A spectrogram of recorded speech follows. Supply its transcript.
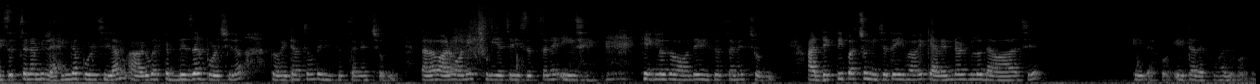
রিসেপশনে আমি লেহেঙ্গা পরেছিলাম, আরও একটা ব্লেজার পরেছিল, তো এটা হচ্ছে আমাদের রিসেপশনের ছবি। তারাও আরও অনেক ছবি আছে রিসেপশনে এই যে এগুলো সব আমাদের রিসেপশনের ছবি। আর দেখতেই পাচ্ছ নিচেতে এইভাবে ক্যালেন্ডারগুলো দেওয়া আছে। এই দেখো, এটা দেখো ভালোভাবে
